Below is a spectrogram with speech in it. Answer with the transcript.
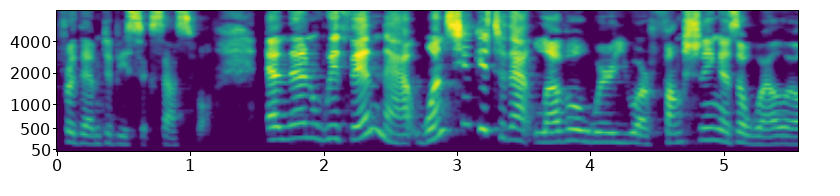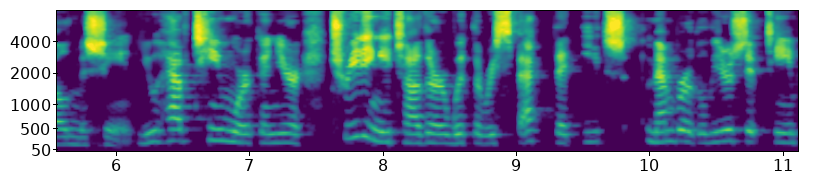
for them to be successful. And then within that, once you get to that level where you are functioning as a well oiled machine, you have teamwork and you're treating each other with the respect that each member of the leadership team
